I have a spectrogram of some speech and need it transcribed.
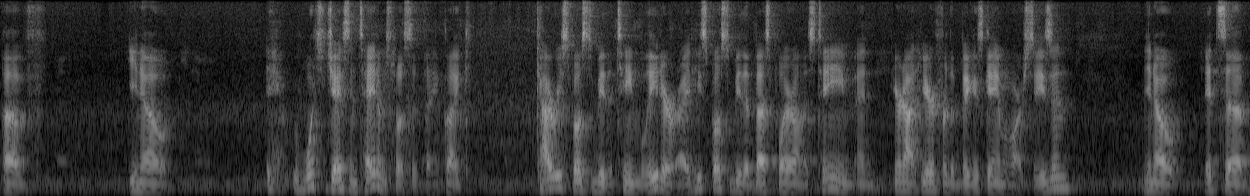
of, you know, what's Jayson Tatum supposed to think? Like, Kyrie's supposed to be the team leader, right? He's supposed to be the best player on this team, and you're not here for the biggest game of our season. You know, it's a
